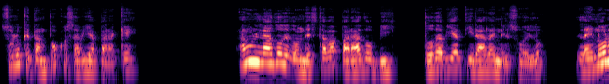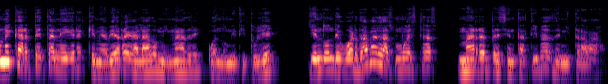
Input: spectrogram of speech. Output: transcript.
solo que tampoco sabía para qué. A un lado de donde estaba parado vi, todavía tirada en el suelo, la enorme carpeta negra que me había regalado mi madre cuando me titulé y en donde guardaba las muestras más representativas de mi trabajo.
